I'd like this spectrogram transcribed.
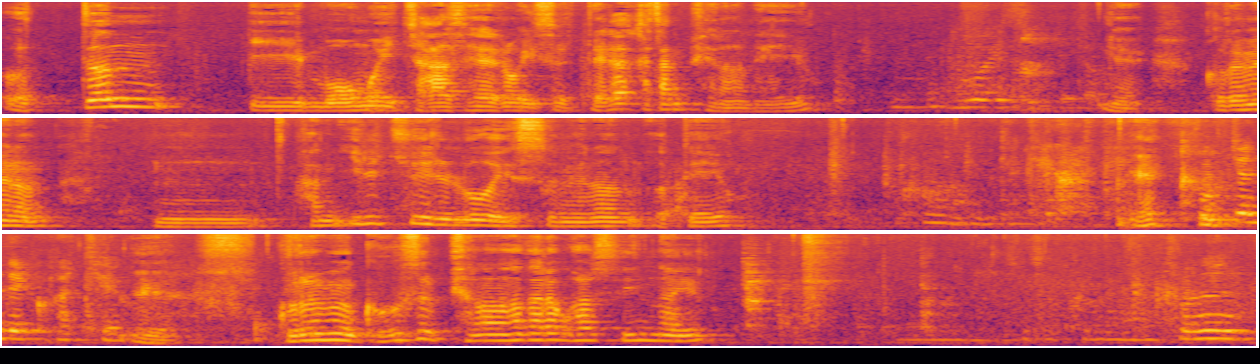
어떤 이 몸의 자세로 있을 때가 가장 편안해요. 누워 있을 때요. 예. 그러면은 음, 한 일주일 누워 있으면은 어때요? 그건 못 견딜 것 같아요. 예? 못 견딜 것 같아요. 예. 그러면 그것을 편안하다라고 할 수 있나요? 진짜 그러네요. 저는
